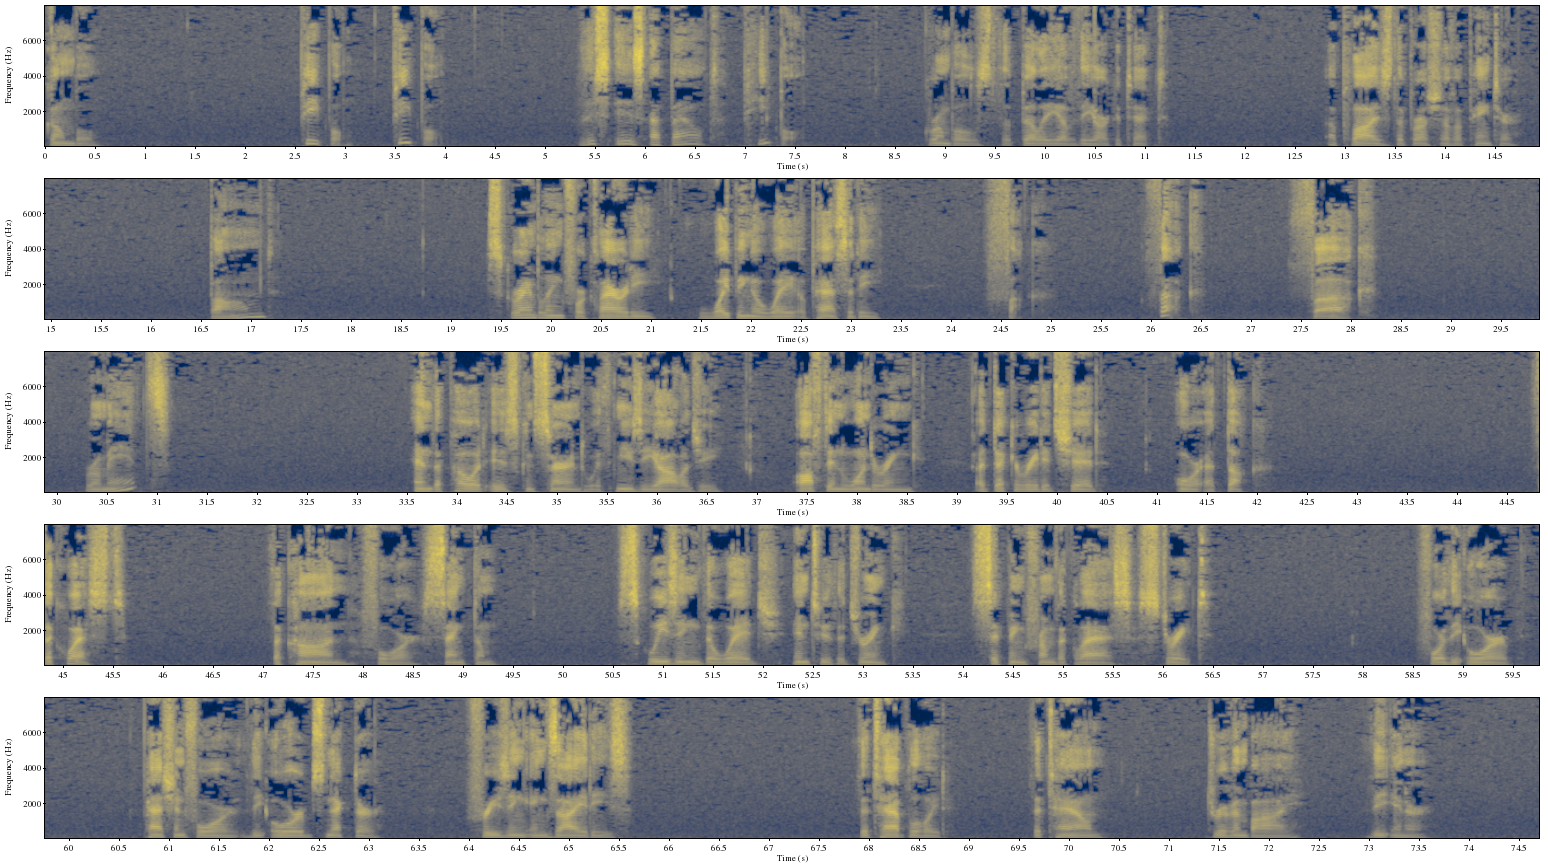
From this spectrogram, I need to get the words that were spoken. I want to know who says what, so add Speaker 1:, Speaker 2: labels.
Speaker 1: scumble. People, people. This is about people, grumbles the belly of the architect. Applies the brush of a painter. Bombed? Scrambling for clarity, wiping away opacity. Fuck. Fuck. Fuck. Romance? And the poet is concerned with museology, often wondering a decorated shed or a duck. The quest, the con for sanctum, squeezing the wedge into the drink, sipping from the glass straight. For the orb, passion for the orb's nectar, freezing anxieties. The tabloid, the town, driven by the inner.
